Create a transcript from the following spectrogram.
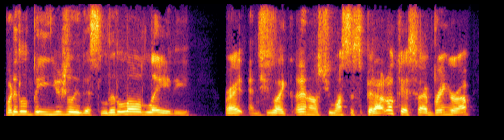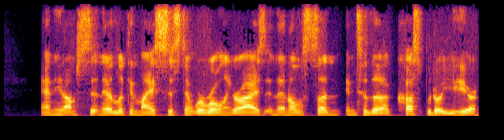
But it'll be usually this little old lady, right? And she's like, oh no, she wants to spit out. Okay, so I bring her up, and you know I'm sitting there looking at my assistant. We're rolling our eyes, and then all of a sudden into the cuspidor you hear,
